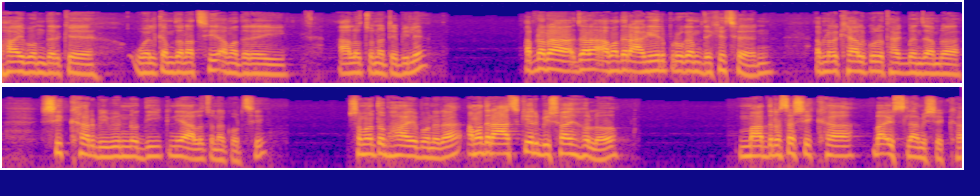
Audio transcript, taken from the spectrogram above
ভাই বোনদেরকে ওয়েলকাম জানাচ্ছি আমাদের এই আলোচনা টেবিলে। আপনারা যারা আমাদের আগের প্রোগ্রাম দেখেছেন আপনারা খেয়াল করে থাকবেন যে আমরা শিক্ষার বিভিন্ন দিক নিয়ে আলোচনা করছি। সমত ভাই বোনেরা, আমাদের আজকের বিষয় হলো মাদ্রাসা শিক্ষা বা ইসলামী শিক্ষা।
